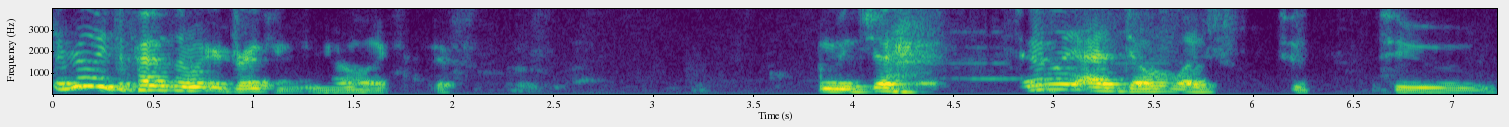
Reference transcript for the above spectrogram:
it really depends on what you're drinking. You know, like if I mean, generally, I don't like to to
